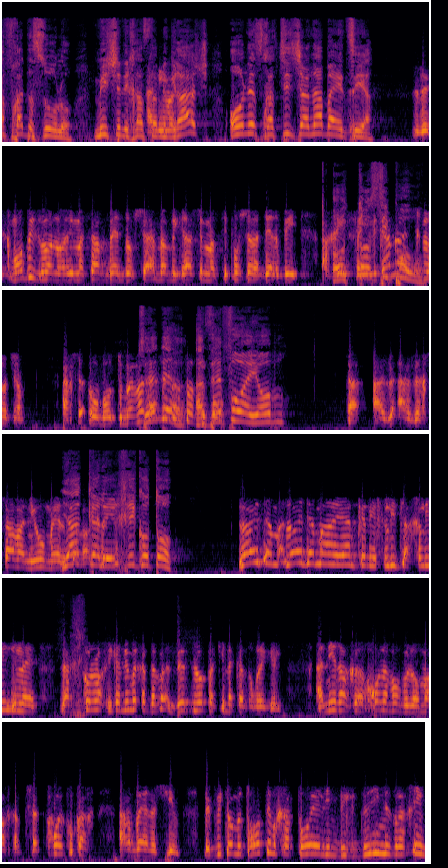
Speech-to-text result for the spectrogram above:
אף אחד אסור לו. מי שנכנס למגרש, אונס חצי שנה ביציאה. זה כמו בזמנו עם אסף בן דב שהיה במגרש עם הסיפור של הדרבי. אותו וגם סיפור. בסדר, אז. איפה הוא היום? אז עכשיו אני אומר... ינקלה. הרחיק אותו. לא יודע, לא יודע מה ינקל החליט להחליט, להחליט כל להחליט, אני אומר לך, זה לא תקין לכדורגל. אני רק יכול לבוא ולומר לך, כשאתה רואה כל כך הרבה אנשים, ופתאום את רותם חתואל עם בגדים אזרחיים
